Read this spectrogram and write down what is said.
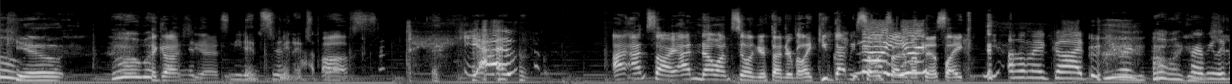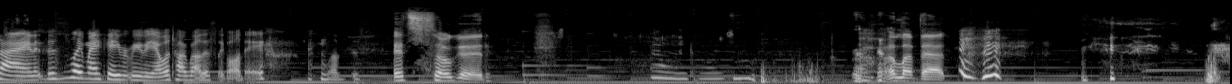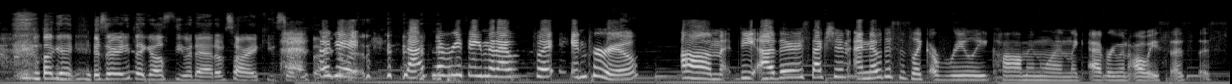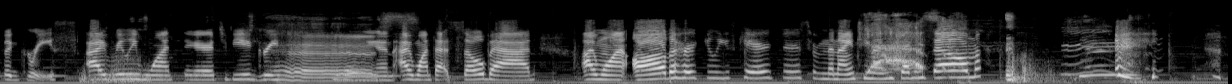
Cute. Oh my gosh, yes. Needed It's to spinach happen. puffs. yes. I, I'm sorry. I know I'm stealing your thunder, but like, you've got me so excited about this. Like, Oh my god. You are oh my perfectly fine. This is like my favorite movie. I will talk about this like all day. I love this. It's so good. Oh my gosh. Oh, I love that. okay, is there anything else you would add? I'm sorry, I keep saying that. Okay. That's everything that I would put in Peru. Um, the other section, I know this is like a really common one, like everyone always says this, but Greece. I really want there to be a Greece pavilion. I want that so bad. I want all the Hercules characters from the 1997 film.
